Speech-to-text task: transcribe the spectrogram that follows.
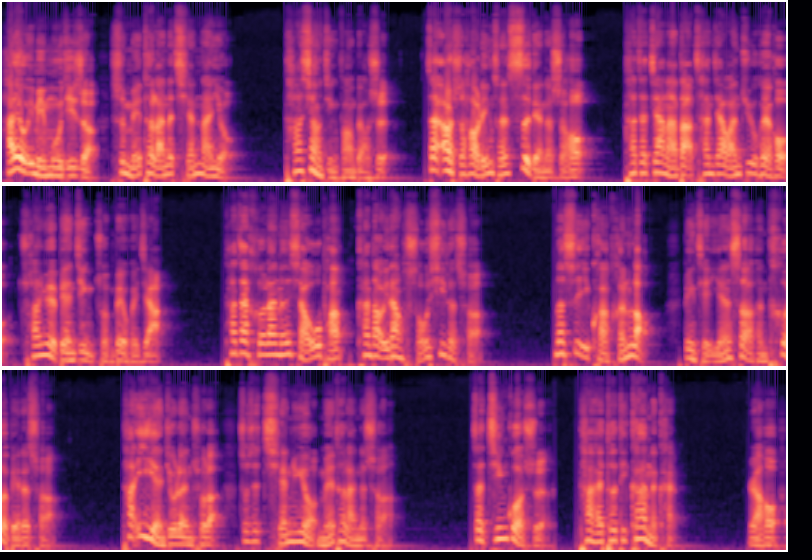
还有一名目击者是梅特兰的前男友，他向警方表示，在二十号凌晨四点的时候，他在加拿大参加完聚会后穿越边境准备回家，他在荷兰人小屋旁看到一辆熟悉的车。那是一款很老并且颜色很特别的车，他一眼就认出了这是前女友梅特兰的车。在经过时，他还特地看了看，然后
